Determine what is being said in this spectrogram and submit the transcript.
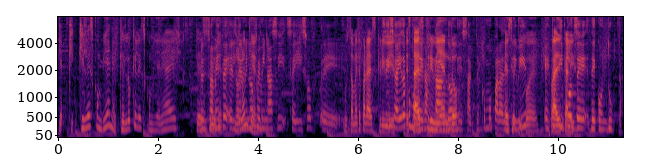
¿qué, qué, qué les conviene? ¿Qué es lo que les conviene a ellas? Que Precisamente destruyen? el No término feminazi se hizo eh, Justamente para describir. Sí, se ha ido como está describiendo. Exacto, es como para describir tipo de este tipo radicalismo. de, de conducta.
